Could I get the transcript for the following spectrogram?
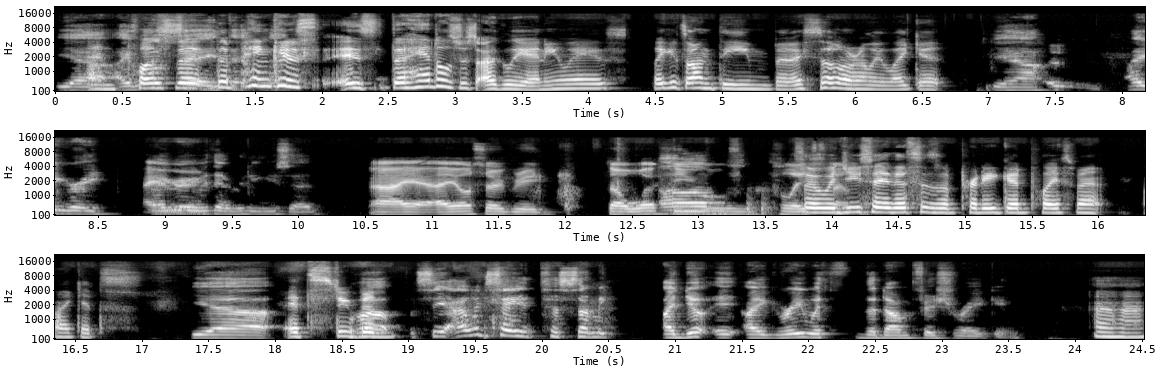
Yeah, and I will plus the say the that, pink like, is is the handle's just ugly anyways. Like it's on theme, but I still don't really like it. Yeah, I agree. I, agree. with everything you said. I I also agreed. So what do Um, you place? so would them? you say this is a pretty good placement? Like it's Yeah. it's stupid. Well, see, I would say to some, e- I do. I agree with the dumb fish ranking. uh huh.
